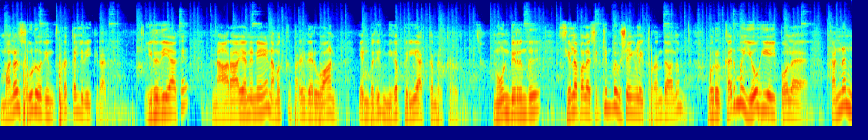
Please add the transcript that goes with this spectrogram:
மலர் சூடுவதையும் கூட தள்ளி வைக்கிறார்கள். இறுதியாக நாராயணனே நமக்கு பறை தருவான் என்பதில் மிகப்பெரிய அர்த்தம் இருக்கிறது. நோன்பிருந்து சில பல சிற்றின்ப விஷயங்களை துறந்தாலும் ஒரு கர்ம யோகியைப் போல கண்ணன்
